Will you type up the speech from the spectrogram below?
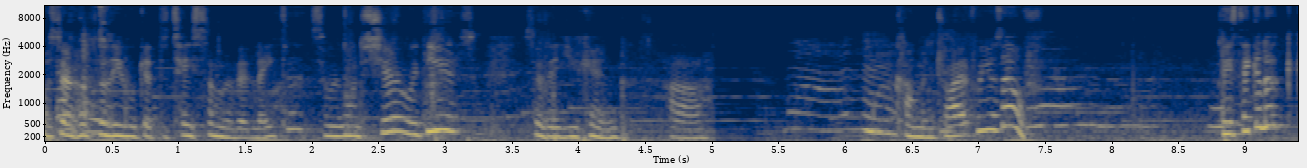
also hopefully we'll get to taste some of it later. So we want to share it with you so that you can uh, come and try it for yourself. Please take a look.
